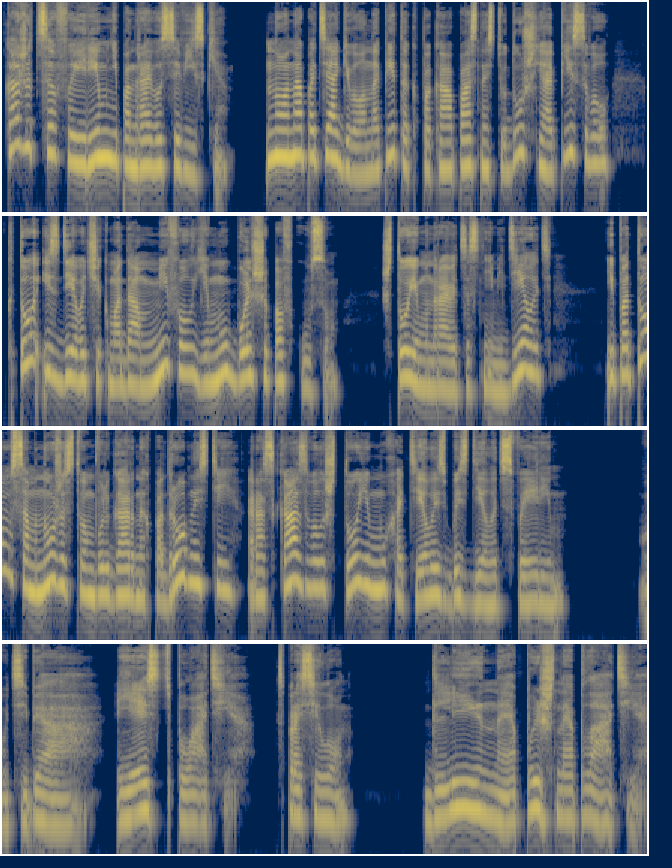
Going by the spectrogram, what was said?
Кажется, Фейрим не понравился виски. Но она подтягивала напиток, пока опасность удушья описывал, кто из девочек мадам Мифл ему больше по вкусу, что ему нравится с ними делать, и потом со множеством вульгарных подробностей рассказывал, что ему хотелось бы сделать с Фейрим. «У тебя есть платье?» — спросил он. «Длинное, пышное платье».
